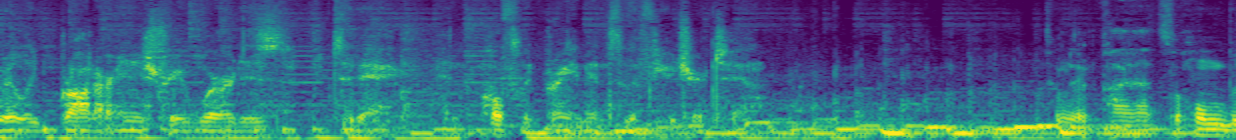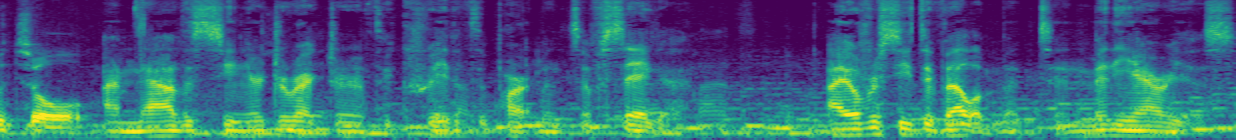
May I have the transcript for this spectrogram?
Really brought our industry where it is today, and hopefully bring it into the future too. I'm now the senior director of the creative department of Sega. I oversee development in many areas.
